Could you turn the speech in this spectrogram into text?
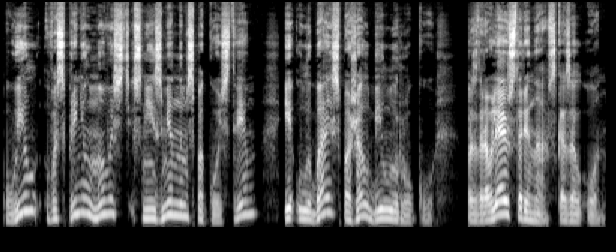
Уилл воспринял новость с неизменным спокойствием и, улыбаясь, пожал Биллу руку. «Поздравляю, старина», — сказал он.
